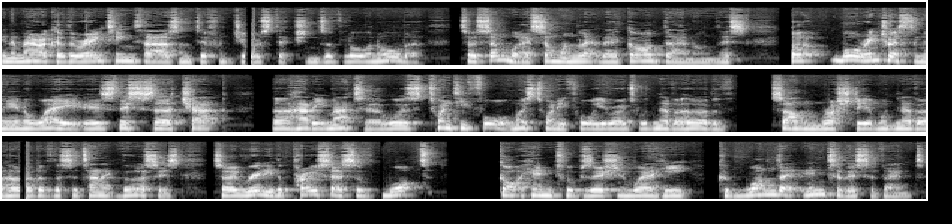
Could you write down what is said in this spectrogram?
in America, there are 18,000 different jurisdictions of law and order. So somewhere, someone let their guard down on this. But more interestingly, in a way, is this uh, chap uh, Hadi Matar was 24. Most 24 year olds would never heard of Salman Rushdie and would never heard of the Satanic Verses. So really, the process of what got him to a position where he could wander into this event,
